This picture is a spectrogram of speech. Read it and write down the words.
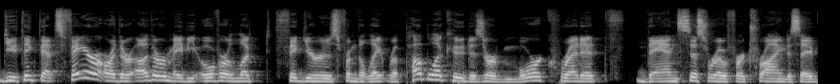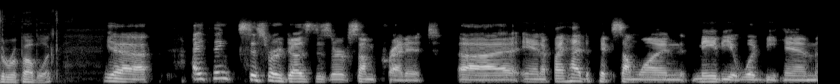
do you think that's fair? Are there other maybe overlooked figures from the late republic who deserve more credit than Cicero for trying to save the republic? Yeah, I think Cicero does deserve some credit. Uh, and if I had to pick someone, maybe it would be him.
